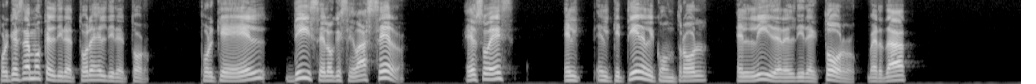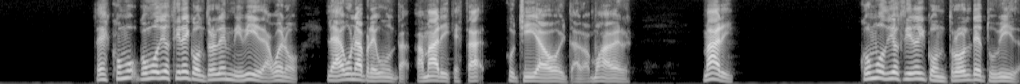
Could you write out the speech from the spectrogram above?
¿Por qué sabemos que el director es el director? Porque él dice lo que se va a hacer. Eso es el, el que tiene el control, el líder, el director, ¿verdad? Entonces, ¿cómo, ¿cómo, Dios tiene control en mi vida? Bueno, le hago una pregunta a Mari, que está cuchilla hoy. Tal. Vamos a ver. Mari, ¿cómo Dios tiene el control de tu vida?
